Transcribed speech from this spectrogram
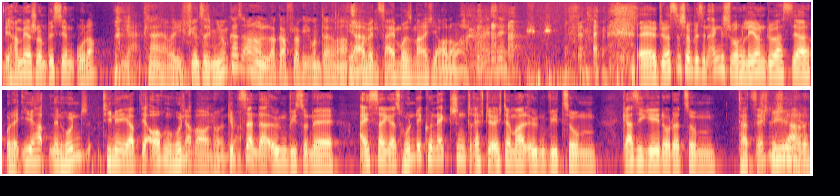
wir haben ja schon ein bisschen, Oder? Ja, klar, aber die 24 Minuten kannst du auch noch locker flockig runter. Ja, wenn es sein muss, mache ich die auch nochmal. Äh, du hast es schon ein bisschen angesprochen, Leon, du hast ja, oder ihr habt einen Hund, Tine, ihr habt ja auch einen Hund. Ich habe auch einen Hund. Gibt es dann da irgendwie so eine Ice Tigers Hunde-Connection? Trefft ihr euch da mal irgendwie zum Gassi gehen oder zum Tatsächlich, Spielen, ja. oder?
